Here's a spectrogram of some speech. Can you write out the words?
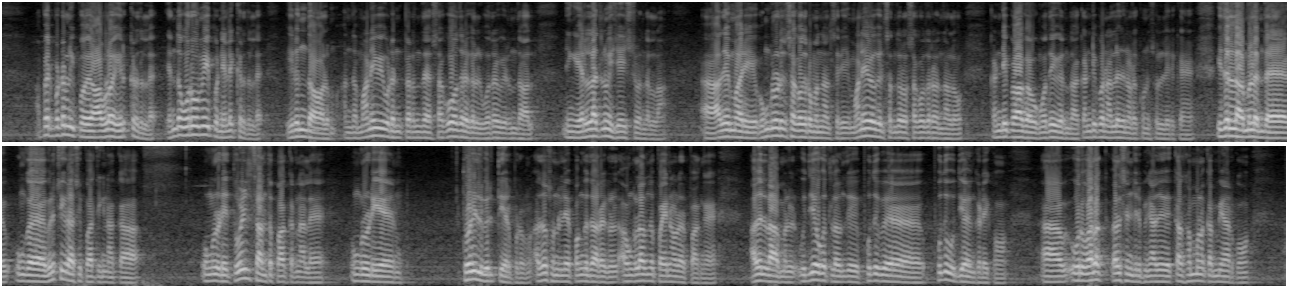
அப்பேற்பட்டவங்க இப்போ அவ்வளோ இருக்கிறதில்ல. எந்த உறவுமே இப்போ நிலைக்கிறதில்ல. இருந்தாலும் அந்த மனைவியுடன் பிறந்த சகோதரர்கள் உறவு இருந்தால் நீங்கள் எல்லாத்துலேயும் ஜெயிச்சுட்டு வந்துடலாம். அதே மாதிரி உங்களோட சகோதரம் இருந்தாலும் சரி மனைவிகள் சந்தோ சகோதரம் இருந்தாலும் கண்டிப்பாக அவங்க உதவி இருந்தால் கண்டிப்பாக நல்லது நடக்கும்னு சொல்லியிருக்கேன். இது இல்லாமல் இந்த உங்கள் விருச்சிக ராசி பார்த்தீங்கன்னாக்கா உங்களுடைய தொழில் சார்ந்த பார்க்கறனால உங்களுடைய தொழில் விருத்தி ஏற்படும். அதான் சொன்னலையே பங்குதாரர்கள் அவங்களாம் வந்து பயனோட இருப்பாங்க. அது இல்லாமல் உத்தியோகத்தில் வந்து புது புது உத்தியோகம் கிடைக்கும். ஒரு வேலை வேலை செஞ்சுருப்பீங்க. அது க சம்பளம் கம்மியாக இருக்கும்.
